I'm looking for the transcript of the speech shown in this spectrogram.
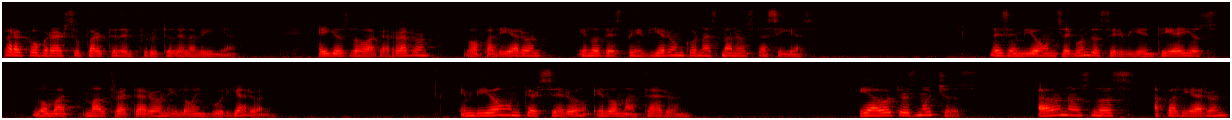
para cobrar su parte del fruto de la viña. Ellos lo agarraron, lo apalearon y lo despidieron con las manos vacías. Les envió un segundo sirviente y ellos lo maltrataron y lo injuriaron. Envió un tercero y lo mataron. Y a otros muchos. A unos los apalearon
